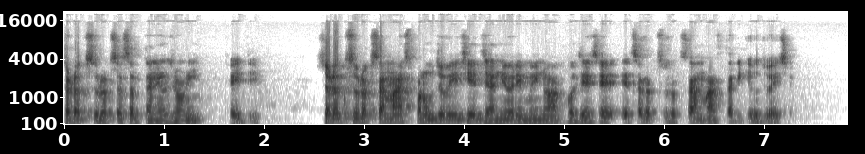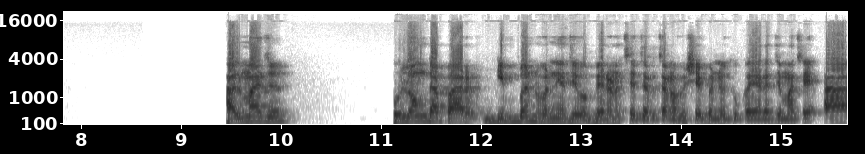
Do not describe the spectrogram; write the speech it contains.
સડક સુરક્ષા સપ્તાહની ઉજવણી થઈ હતી. સડક સુરક્ષા માસ પણ ઉજવીએ છીએ. જાન્યુઆરી મહિનો આખો જે છે એ સડક સુરક્ષા માસ તરીકે ઉજવાય છે. હાલમાં જ હુલોંગા પાર ગિબ્બન વન્યજીવ અભયારણ્ય છે. ચર્ચાનો વિષય બન્યું હતું કયા રાજ્યમાં છે? આ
